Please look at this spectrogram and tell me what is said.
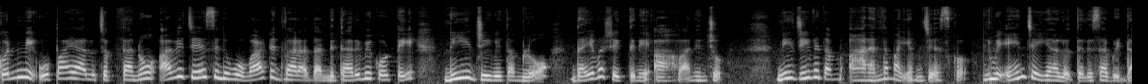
కొన్ని ఉపాయాలు చెప్తాను. అవి చేసి నువ్వు వాటి ద్వారా దాన్ని తరిమి కొట్టి నీ జీవితంలో దైవశక్తిని ఆహ్వానించు. నీ జీవితం ఆనందమయం చేసుకో. నువ్వు ఏం చెయ్యాలో తెలుసా బిడ్డ?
